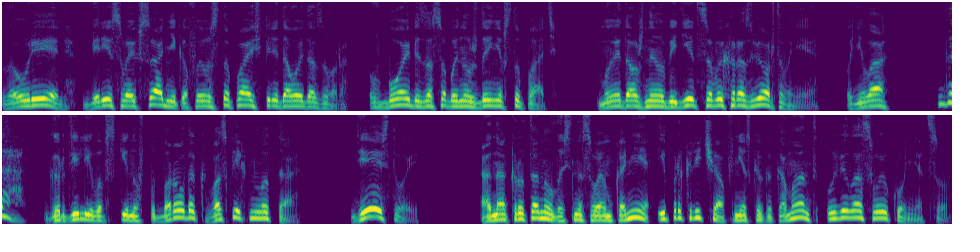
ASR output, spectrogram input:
«Лаурель, бери своих всадников и выступай в передовой дозор. В бой без особой нужды не вступать. Мы должны убедиться в их развертывании. Поняла?» «Да», — горделиво вскинув подбородок, воскликнула та. «Действуй!» Она крутанулась на своем коне и, прокричав несколько команд, увела свою конницу.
